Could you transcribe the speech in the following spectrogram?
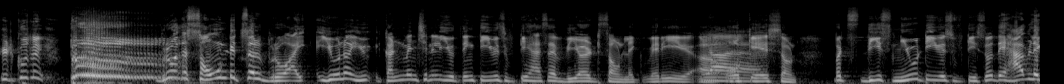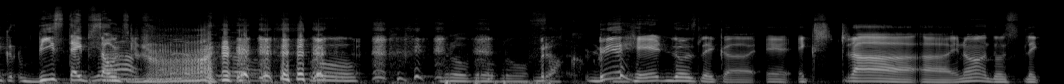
It goes like. Bro, the sound itself, bro. I you know you conventionally you think TV50 has a weird sound, like very uh, Yeah, yeah, okay yeah. sound. But these new TV50s, so they have like beast type sounds. bro, bro, bro, bro. Bro, Fuck. do you hate those like uh, extra, uh, you know, those like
